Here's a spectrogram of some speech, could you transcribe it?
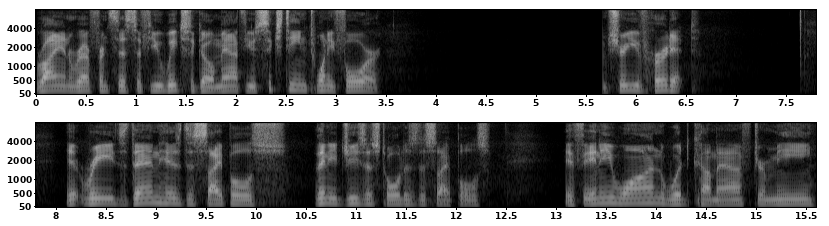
Ryan referenced this a few weeks ago, Matthew 16 24. I'm sure you've heard it. It reads, Then his disciples, then he, Jesus told his disciples, If anyone would come after me,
